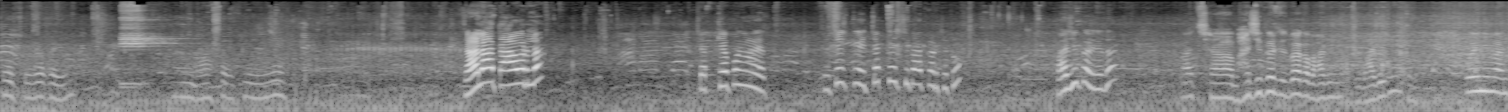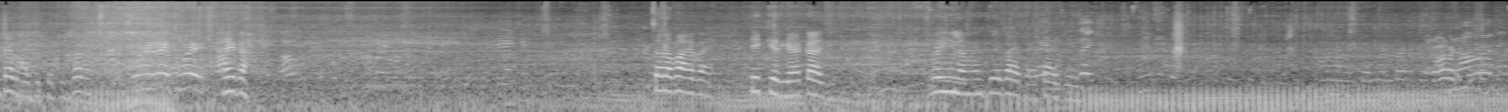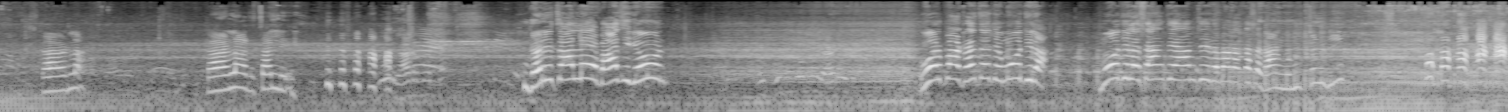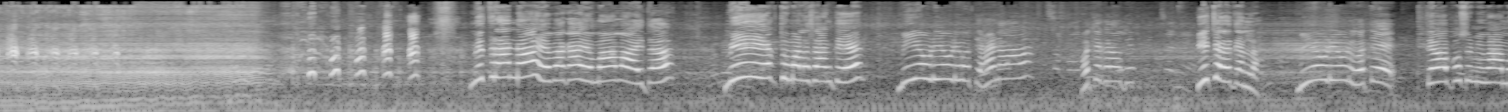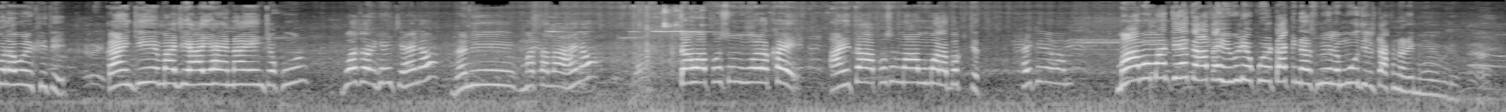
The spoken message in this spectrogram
अंग घासायचं झालं आता आवरलं? चक्क्या पण आहेत. ते चक्क्याची काय करते तू? भाजी करते तर? अच्छा भाजी करते. बघा भाजी भाजी नाही म्हणताय भाजी करते. बघा. आहे का? चला बाय बाय. टेक केअर घ्या काळजी. बहिणीला म्हणते बाय बाय काळजी. घ्या. काढला. काढला आता चालले. घरी चालले भाजी घेऊन. वर पाठवायचं ते मोदीला. मोदीला सांगते आमच्या इथं बघा कसं घाण घेऊन ठेवली मित्रांनो हे बघा हे मामा आहेत. मी एक तुम्हाला सांगते मी एवढी एवढी होते आहे ना मामा? होते का नव्हते? विचारा त्यांना. मी एवढी एवढी होते. तेव्हापासून मी मामाला ओळखीते. कारण की माझी आई आहे ना यांच्याकडून बोजवर घ्यायची आहे ना धनी मसाला आहे ना तेव्हापासून ओळख आहे. आणि तेव्हापासून मामू मला बघतात. आहे की नाही मामू? मामू म्हणते आता हे व्हिडिओ कुठे टाकणार? मी मोदीला टाकणार आहे मी हे व्हिडिओ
